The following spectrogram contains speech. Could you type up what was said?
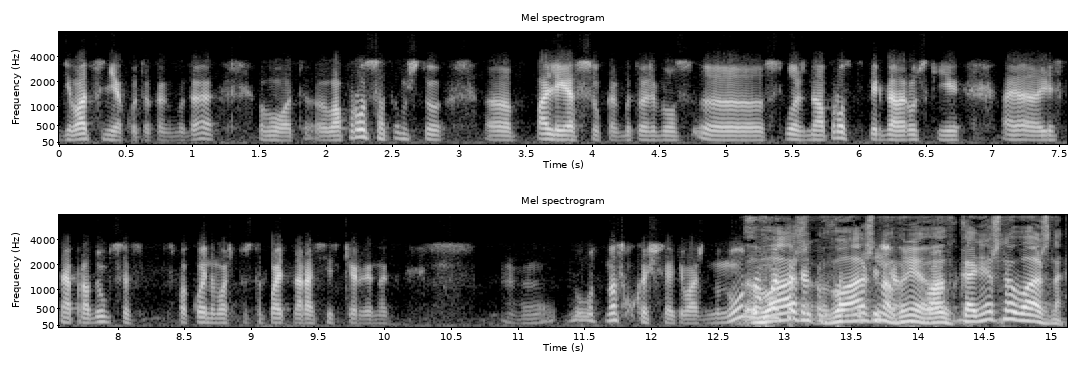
деваться некуда, как бы, да, вот. Вопрос о том, что э, по лесу, как бы, тоже был э, сложный вопрос, теперь белорусские э, лесная продукция спокойно может поступать на российский рынок. Ну, вот насколько считаете важно? Ну, Важ, это, важно, важно, конечно, важно.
